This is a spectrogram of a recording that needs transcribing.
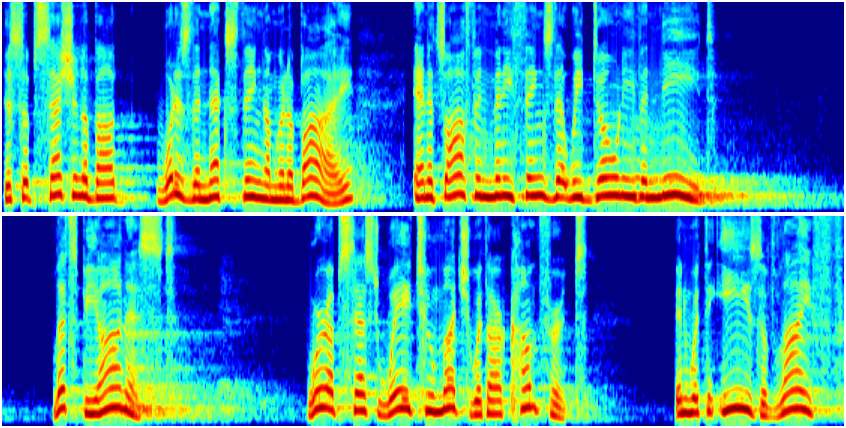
this obsession about what is the next thing I'm going to buy, and it's often many things that we don't even need. Let's be honest. We're obsessed way too much with our comfort and with the ease of life.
